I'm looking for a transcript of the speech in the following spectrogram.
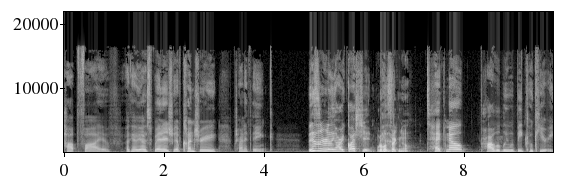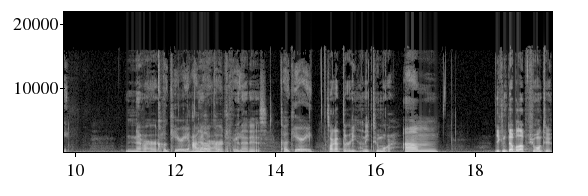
top five. Okay, we have Spanish, we have country. I'm trying to think. This is a really hard question. What about techno? Techno probably would be Kokiri. Never heard. of Kokiri. I Never love heard of who that is. Kokiri. So I got three. I need two more. Um, you can double up if you want to.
